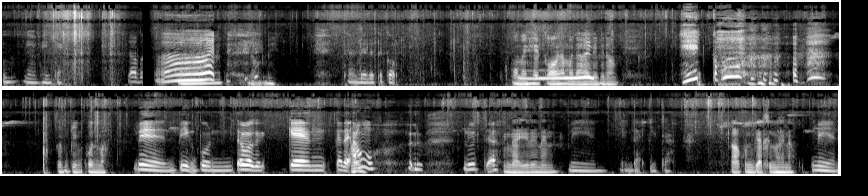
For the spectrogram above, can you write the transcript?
อู้งามแพงจ้ะรอเบิดอ้าดดอกนี่ทางเดินละตะเกาะโอ้ไม่เฮ็ดกอธรรมดาเลยพี่น้องเฮ็ดก็เป็นปิงคนมาแม่นปิ่งปนแต่ว่าก็แกงก็ได้เอ้าเอ้ารู้รู้จ้ะยังไงเลยนั้นแม่นยังได้อยู่จ้ะ ดอกคนเบียดขึ้นมาให้นะแม่น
